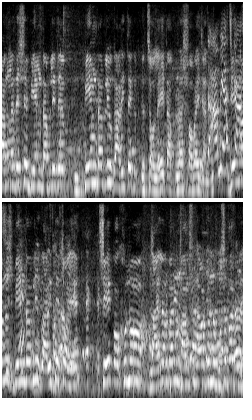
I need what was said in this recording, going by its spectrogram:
বাংলাদেশে বিএমডাব্লিউতে বিএমডাব্লিউ গাড়িতে চলে এটা আপনারা সবাই জানেন। তা যে মানুষ বিএমডাব্লিউ গাড়িতে চলে সে কখনো লাইলার বাড়ির মাংস নেওয়ার জন্য বসে থাকবে?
